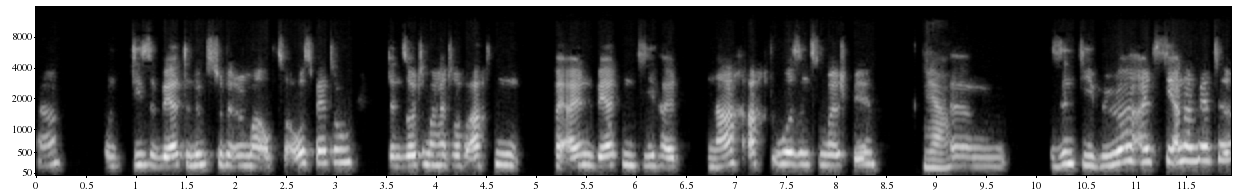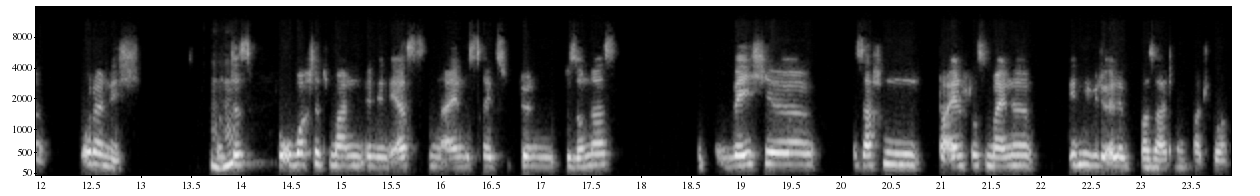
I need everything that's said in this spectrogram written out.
ja, und diese Werte nimmst du dann immer auch zur Auswertung, dann sollte man halt darauf achten, bei allen Werten, die halt nach 8 Uhr sind zum Beispiel, ja. ähm, sind die höher als die anderen Werte oder nicht? Mhm. Und das beobachtet man in den ersten ein bis drei Zyklen besonders. Welche Sachen beeinflussen meine individuelle Basaltemperatur?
